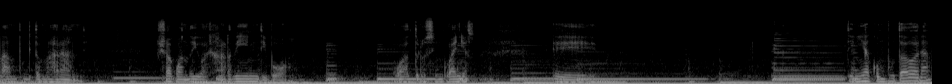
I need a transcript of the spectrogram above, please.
va un poquito más grande, ya cuando iba al jardín, tipo 4 o 5 años, eh, tenía computadora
